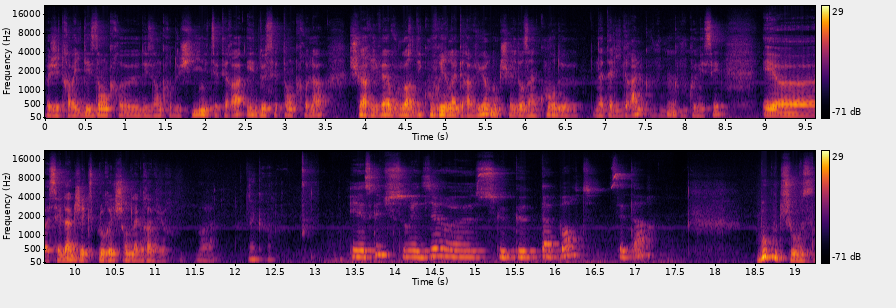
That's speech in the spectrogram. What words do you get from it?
bah, j'ai travaillé des encres, euh, des encres de Chine, etc. Et de cette encre-là, je suis arrivé à vouloir découvrir la gravure. Donc, je suis allé dans un cours de, de Nathalie Graal, que vous, Mm. que vous connaissez. Et euh, c'est là que j'ai exploré le champ de la gravure. Voilà. D'accord. Et est-ce que tu saurais dire euh, ce que, que t'apporte cet art? Beaucoup de choses.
